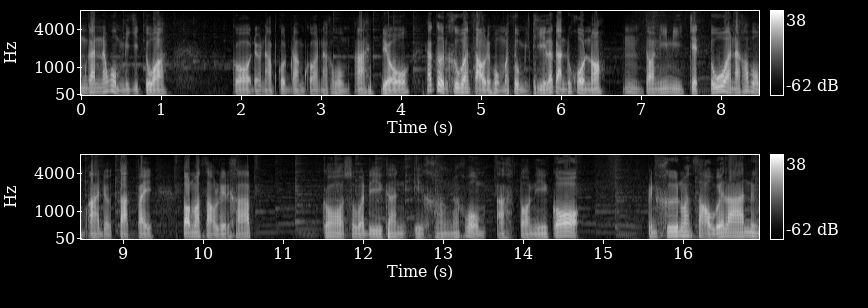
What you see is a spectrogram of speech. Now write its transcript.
ำกันนะผมมีกี่ตัว ก็เดี๋ยวนับกบดำก่อนนะครับผมอะเดี๋ยวถ้าเกิดคือวันเสาร์เดี๋ยวผมมาสุ่มอีกทีแล้วกันทุกคนเนาะอืมตอนนี้มี7ตัวนะครับผมอะเดี๋ยวตัดไปตอนวันเสาร์เลยครับ ก็สวัสดีกันอีกครั้งนะครับผมอะตอนนี้ก็ เป็นคืนวันเสาร์เวลาหนึ่ง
